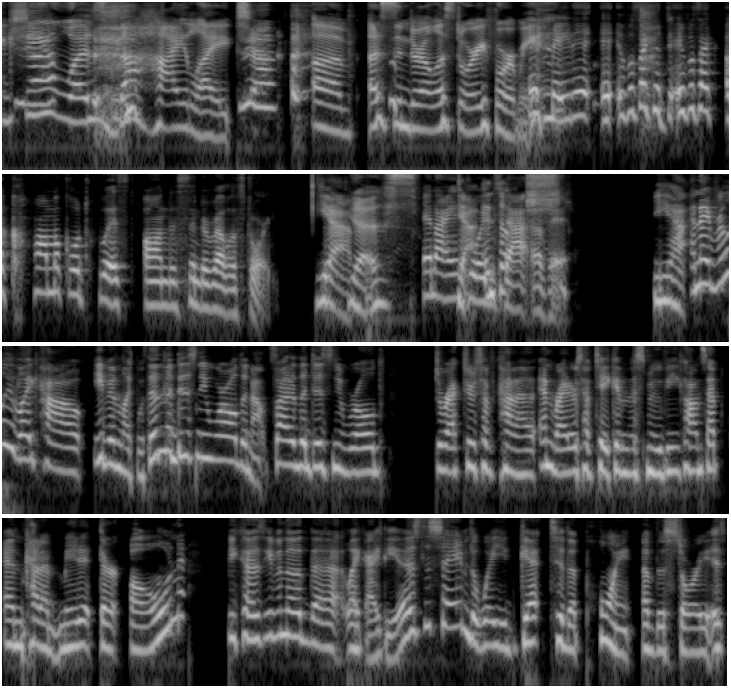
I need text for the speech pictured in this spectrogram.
like she Yeah. was the highlight yeah. of a Cinderella story for me. it made it, it. It was like a. It was like a comical twist on the Cinderella story, Yeah. yes. and I Yeah, enjoyed and so- that of it. Yeah. And I really like how, even like within the Disney world and outside of the Disney world, directors have kind of, and writers have taken this movie concept and kind of made it their own. Because even though the like idea is the same, the way you get to the point of the story is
